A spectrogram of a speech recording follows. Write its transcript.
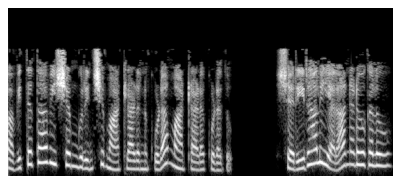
పవిత్రతా విషయం గురించి మాట్లాడను కూడా మాట్లాడకూడదు. శరీరాలు ఎలా నడవగలవు?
